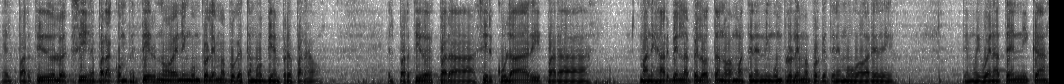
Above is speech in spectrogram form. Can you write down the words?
el partido lo exige para competir, no hay ningún problema porque estamos bien preparados. El partido es para circular y para manejar bien la pelota, no vamos a tener ningún problema porque tenemos jugadores de, de muy buena técnica,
